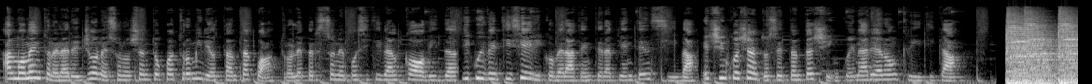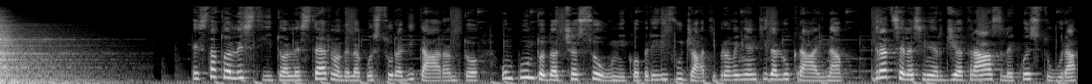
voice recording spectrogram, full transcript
Al momento nella regione sono 104.084 le persone positive al Covid, di cui 26 ricoverate in terapia intensiva e 575 in area non critica. È stato allestito all'esterno della questura di Taranto un punto d'accesso unico per i rifugiati provenienti dall'Ucraina. Grazie alla sinergia tra ASL e questura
